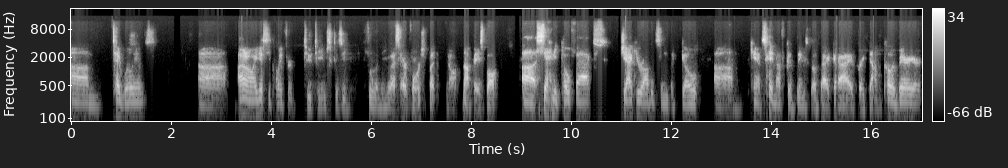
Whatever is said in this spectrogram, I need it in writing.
Um, Ted Williams. Uh, I don't know. I guess he played for two teams because he flew in the U.S. Air Force, but you know, not baseball. Uh, Sandy Koufax, Jackie Robinson, the goat. Um, can't say enough good things about that guy. Break down the color barrier.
